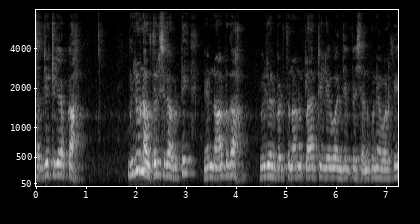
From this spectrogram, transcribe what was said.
సబ్జెక్ట్ యొక్క విలువ నాకు తెలుసు కాబట్టి నేను నాటుగా వీడియోలు పెడుతున్నాను క్లారిటీ లేవు అని చెప్పేసి అనుకునే వాళ్ళకి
